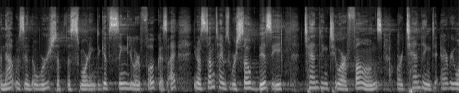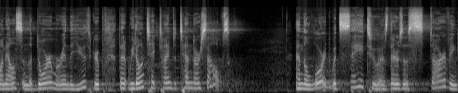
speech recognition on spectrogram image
And that was in the worship this morning to give singular focus. I, you know, sometimes we're so busy tending to our phones or tending to everyone else in the dorm or in the youth group that we don't take time to tend ourselves. And the Lord would say to us, there's a starving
